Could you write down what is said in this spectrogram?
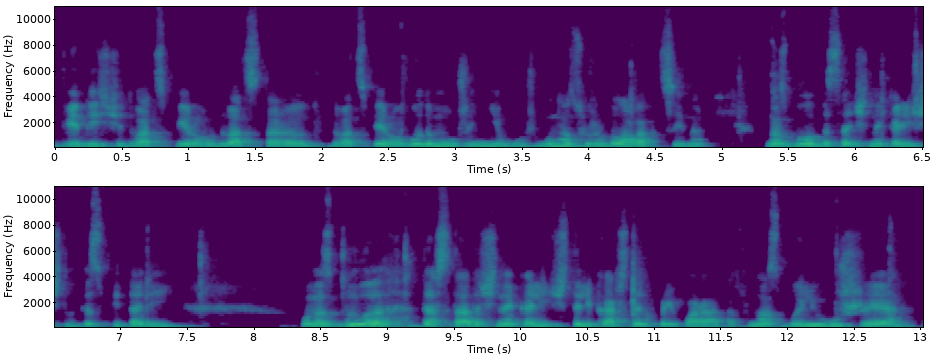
2021, 2021 года мы уже не можем. У нас уже была вакцина, у нас было достаточное количество госпиталей у нас было достаточное количество лекарственных препаратов. У нас были уже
